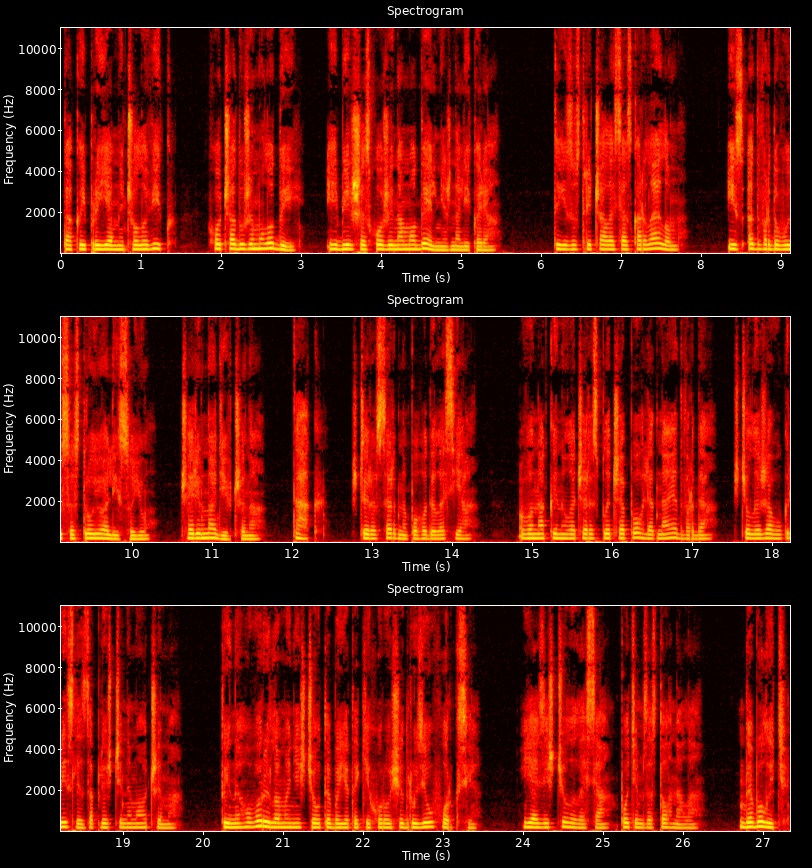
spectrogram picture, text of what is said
такий приємний чоловік, хоча дуже молодий і більше схожий на модель, ніж на лікаря. Ти зустрічалася з Карлайлом? Із Едвардовою сестрою Алісою, чарівна дівчина. Так, щиросердно погодилась я. Вона кинула через плече погляд на Едварда, що лежав у кріслі з заплющеними очима. Ти не говорила мені, що у тебе є такі хороші друзі у Форксі. Я зіщулилася, потім застогнала. Де болить?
